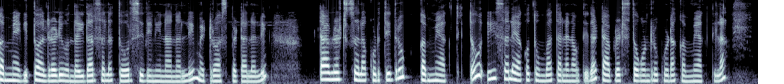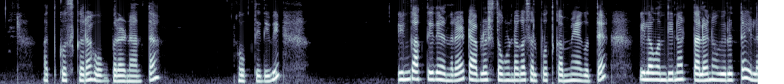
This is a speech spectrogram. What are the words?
ಕಮ್ಮಿ ಆಗಿತ್ತು. ಆಲ್ರೆಡಿ ಒಂದು ಐದಾರು ಸಲ ತೋರಿಸಿದ್ದೀನಿ ನಾನಲ್ಲಿ ಮೆಟ್ರೋ ಹಾಸ್ಪಿಟಲಲ್ಲಿ ಟ್ಯಾಬ್ಲೆಟ್ಸ್ ಎಲ್ಲ ಕೊಡ್ತಿದ್ರು. ಕಮ್ಮಿ ಆಗ್ತಿತ್ತು. ಈ ಸಲ ಯಾಕೋ ತುಂಬ ತಲೆನೋವ್ತಿದೆ. ಟ್ಯಾಬ್ಲೆಟ್ಸ್ ತೊಗೊಂಡ್ರೂ ಕೂಡ ಕಮ್ಮಿ ಆಗ್ತಿಲ್ಲ. ಅದಕ್ಕೋಸ್ಕರ ಹೋಗಿ ಬರೋಣ ಅಂತ ಹೋಗ್ತಿದ್ದೀವಿ ಹಿಂಗಾಗ್ತಿದೆ ಅಂದರೆ ಟ್ಯಾಬ್ಲೆಟ್ಸ್ ತೊಗೊಂಡಾಗ ಸ್ವಲ್ಪ ಹೊತ್ತು ಕಮ್ಮಿ ಆಗುತ್ತೆ. ಇಲ್ಲ ಒಂದಿನ ದಿನ ತಲೆನೋವು ಇರುತ್ತೆ, ಇಲ್ಲ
